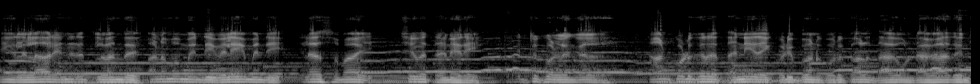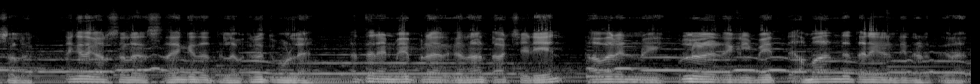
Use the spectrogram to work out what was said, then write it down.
நீங்கள் எல்லாரும் என்னிடத்தில் வந்து பணமும் இன்றி விலையுமின்றி இலவசமாய் சிவ தண்ணீரை பெற்றுக்கொள்ளுங்கள். நான் கொடுக்கிற தண்ணீரை குடிப்பவனுக்கு ஒரு காலம் தாகம் உண்டாகாதுன்னு சொல்கிறார் சங்கீதக்காரர் சொல்ற சங்கீதத்தில் இருபத்தி மூணில் கத்தர் என் மேய்ப்பராக இருக்கிற நான் தாட்சியடியேன். அவர் என்னை புல்லுலகையில் மேய்த்து அமர்ந்த தண்ணீர் நடத்துகிறார்.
